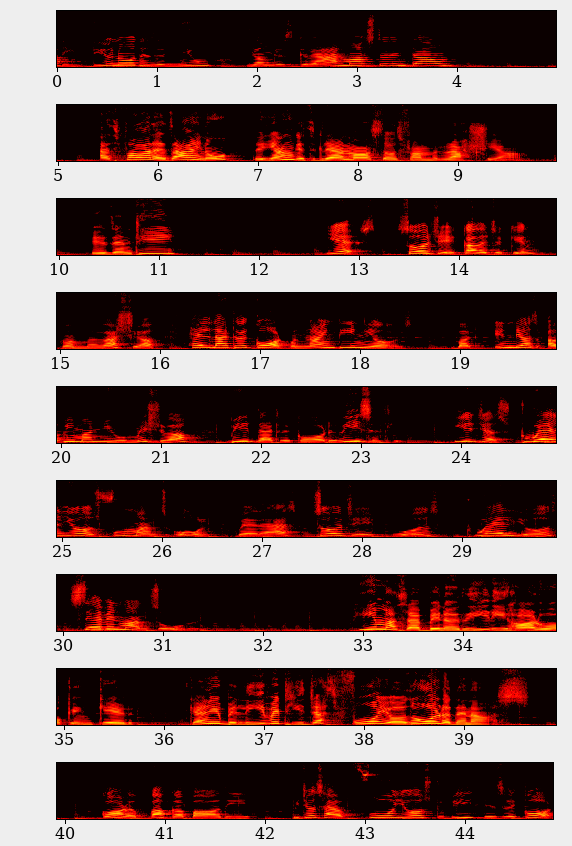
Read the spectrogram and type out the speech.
Adi, do you know there's a new youngest grandmaster in town? As far as I know, the youngest grandmaster is from Russia. Isn't he? Yes, Sergei Karjakin from Russia held that record for 19 years. But India's Abhimanyu Mishra beat that record recently. He is just 12 years 4 months old, whereas Sergei was 12 years 7 months old. He must have been a really hard-working kid. Can you believe it? He's just 4 years older than us. Gotta buck up, Adi. We just have 4 years to beat his record.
